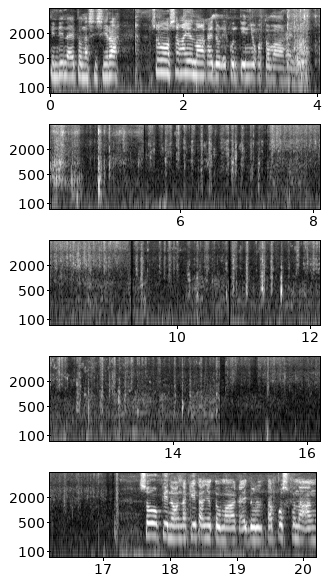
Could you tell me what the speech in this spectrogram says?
hindi na ito nasisira. So sa ngayon mga ka-idol, i-continue ko to mga ka-idol. So, okay no, nakita nyo to mga ka-idol. Tapos ko na ang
